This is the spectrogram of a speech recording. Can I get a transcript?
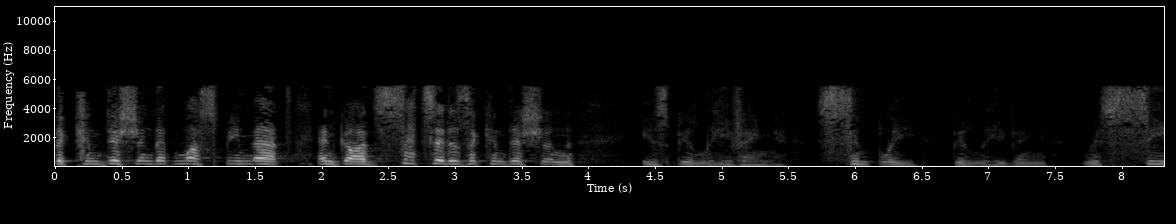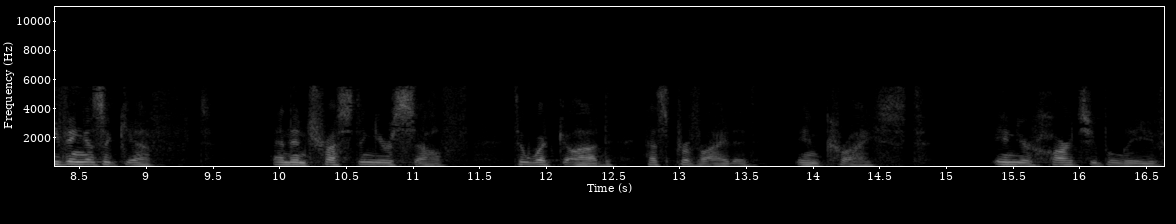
The condition that must be met, and God sets it as a condition, is believing. Simply believing, receiving as a gift, and entrusting yourself to what God has provided in Christ. In your heart you believe,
